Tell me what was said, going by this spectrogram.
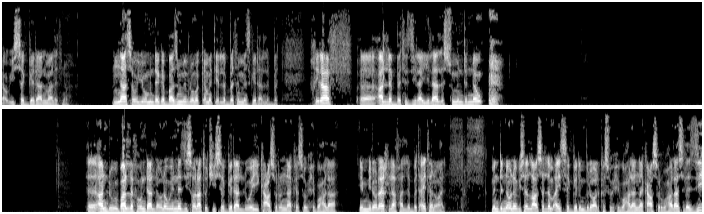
ያው ይሰገዳል ማለት ነው እና ሰውየውም እንደገባ ዝም ብሎ መቀመጥ የለበትም መስገድ አለበት ኺላፍ አለበት እዚህ ላይ ይላል እሱ ምንድን ነው አንዱ ባለፈው እንዳለው ነው። እነዚህ ሶላቶች ይሰገዳሉ ወይ ከአሱርና ከሱብሒ በኋላ የሚለው ላይ ኺላፍ አለበት አይተነዋል። ምንድነው? ነቢ ስ ላ ሰለም አይሰገድም ብለዋል ከሱብሒ በኋላ እና ከአሱር በኋላ። ስለዚህ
